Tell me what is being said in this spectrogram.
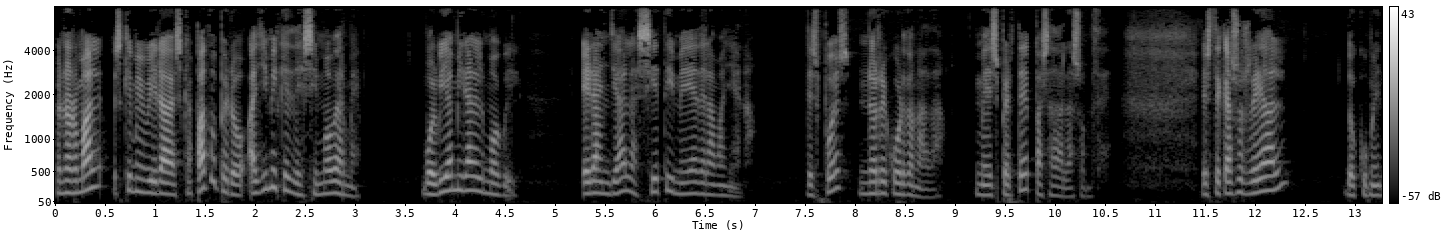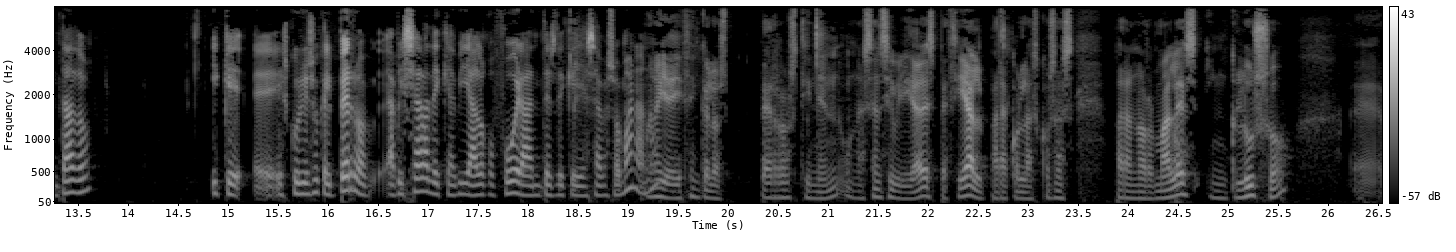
Lo normal es que me hubiera escapado, pero allí me quedé sin moverme. Volví a mirar el móvil. Eran ya las siete y media de la mañana. Después no recuerdo nada. Me desperté pasada las once. Este caso es real, documentado, y que eh, es curioso que el perro avisara de que había algo fuera antes de que ella se asomara, ¿no? Bueno, ya dicen que los perros tienen una sensibilidad especial para con las cosas paranormales, incluso eh,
